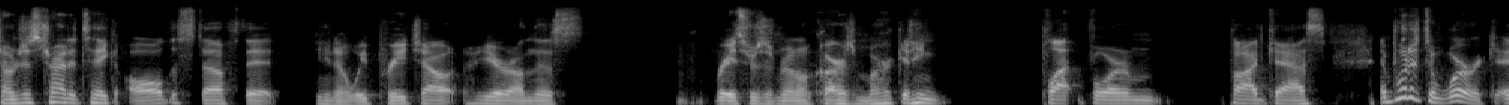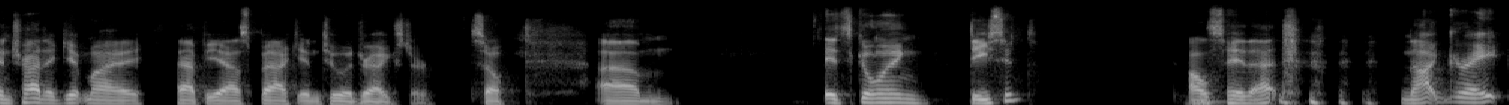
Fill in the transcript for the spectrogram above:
I'm just trying to take all the stuff that you know we preach out here on this racers in rental cars marketing platform podcast and put it to work and try to get my happy ass back into a dragster. So um it's going decent. I'll say that. not great,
